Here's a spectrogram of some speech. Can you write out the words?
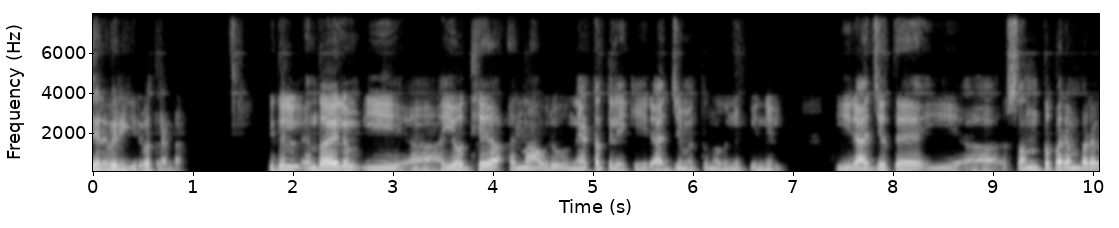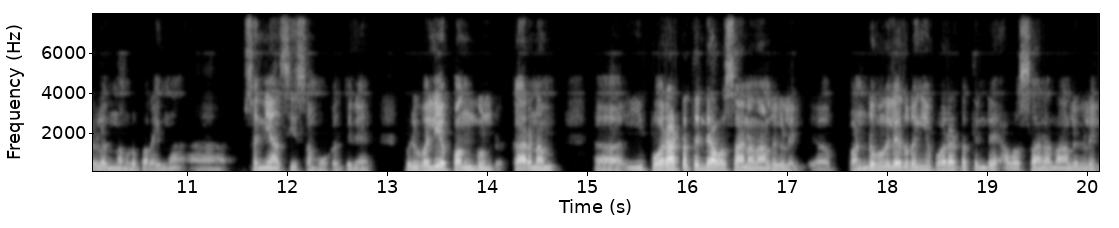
ജനുവരി ഇരുപത്തിരണ്ട്. ഇതിൽ എന്തായാലും ഈ അയോധ്യ എന്ന ഒരു നേട്ടത്തിലേക്ക് ഈ രാജ്യം എത്തുന്നതിന് പിന്നിൽ ഈ രാജ്യത്തെ ഈ സന്ത് പരമ്പരകളെന്ന് നമ്മൾ പറയുന്ന സന്യാസി സമൂഹത്തിന് ഒരു വലിയ പങ്കുണ്ട്. കാരണം ഈ പോരാട്ടത്തിന്റെ അവസാന നാളുകളിൽ പണ്ട് മുതലേ തുടങ്ങിയ പോരാട്ടത്തിന്റെ അവസാന നാളുകളിൽ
